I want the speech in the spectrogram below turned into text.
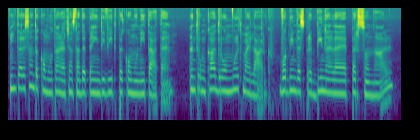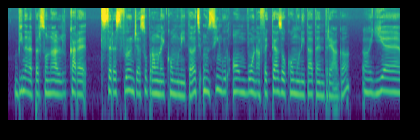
Interesantă comutarea aceasta de pe individ pe comunitate, într-un cadru mult mai larg. Vorbim despre binele personal, binele personal care se răsfrânge asupra unei comunități, un singur om bun afectează o comunitate întreagă, e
